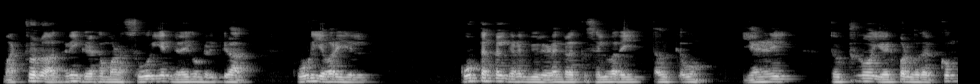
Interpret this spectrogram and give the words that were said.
மற்றொரு அக்னி கிரகமான சூரியன் நிலை கொண்டிருக்கிறார். கூடிய வரையில் கூட்டங்கள் நிரம்பியுள்ள இடங்களுக்கு செல்வதை தவிர்க்கவும். ஏனெனில் தொற்றுநோய் ஏற்படுவதற்கும்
